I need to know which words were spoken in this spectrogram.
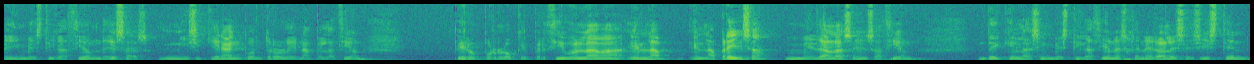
investigación de esas, ni siquiera en control en apelación. Pero por lo que percibo en la, en la, en la prensa, me da la sensación de que las investigaciones generales existen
